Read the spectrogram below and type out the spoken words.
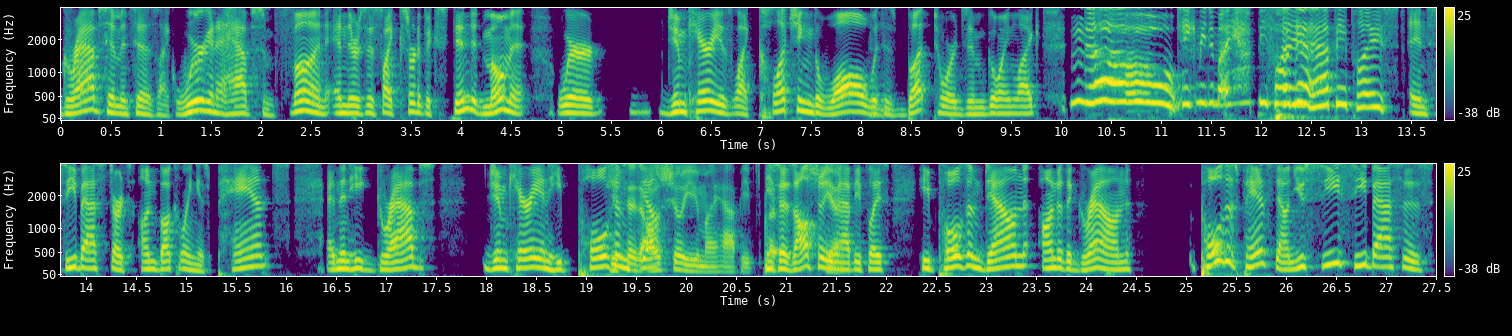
grabs him and says, like, we're gonna have some fun. And there's this like sort of extended moment where Jim Carrey is like clutching the wall with mm-hmm. his butt towards him, going like, "No, take me to my happy find place." a happy place." And Seabass starts unbuckling his pants, and then he grabs Jim Carrey and he pulls him. He him says, down. "I'll show you my happy." He says, I'll show you Yeah. a happy place. He pulls him down onto the ground, pulls his pants down. You see Seabass's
